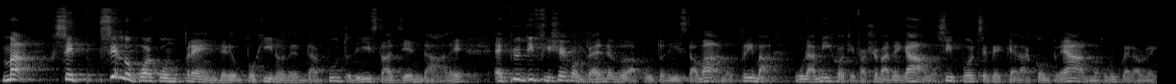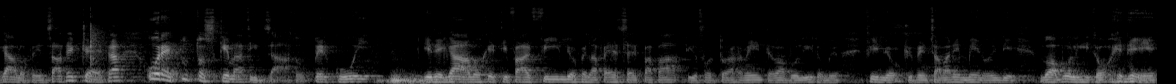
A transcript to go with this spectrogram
ma se, se lo puoi comprendere un pochino nel, dal punto di vista aziendale, è più difficile comprenderlo dal punto di vista umano. Prima un amico ti faceva regalo, sì, forse perché era il compleanno, comunque era un regalo pensato, eccetera. Ora è tutto schematizzato, per cui il regalo che ti fa il figlio per la festa del papà, io fortunatamente l'ho abolito, mio figlio ci pensava nemmeno, quindi l'ho abolito e, ne,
